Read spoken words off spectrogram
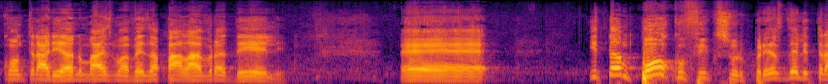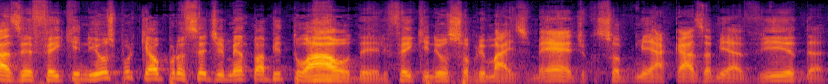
contrariando mais uma vez a palavra dele. É, tampouco fico surpreso dele trazer fake news, porque é o procedimento habitual dele. Fake news sobre mais médicos, sobre minha casa, minha vida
